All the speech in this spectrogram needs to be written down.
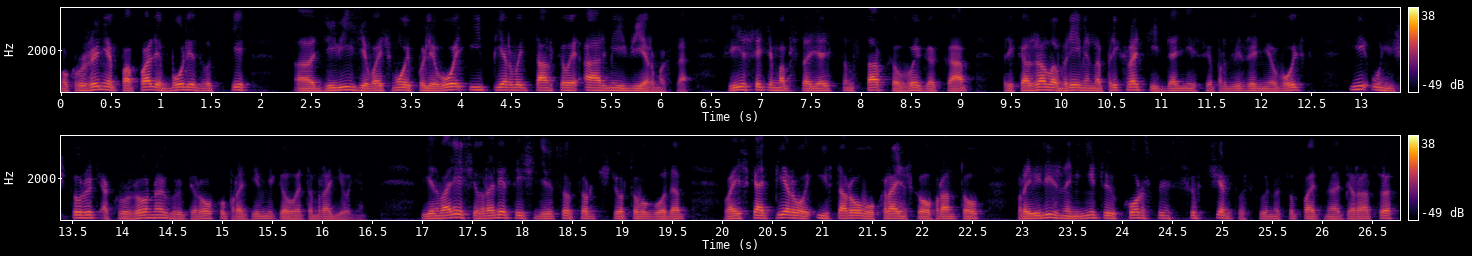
в окружение попали более 20 э, дивизий 8-й полевой и 1-й танковой армии вермахта. В связи с этим обстоятельством ставка ВГК приказала временно прекратить дальнейшее продвижение войск и уничтожить окруженную группировку противника в этом районе. В январе-феврале 1944 года войска 1 и 2 Украинского фронтов провели знаменитую Корсунь-Шевченковскую наступательную операцию,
